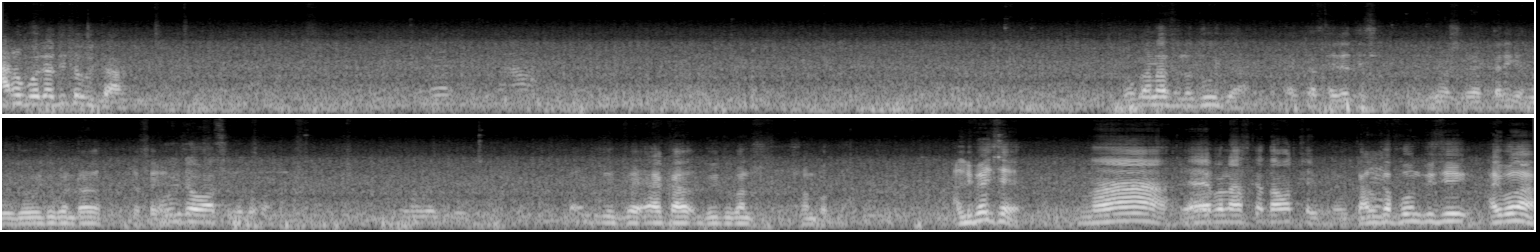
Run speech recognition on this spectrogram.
আরও বোঝা দিতে দোকান আছে দুইটা একটা সাইডে দিছি একটা তারিখে। ওই দোকানটা ওই যাওয়া ছিল দোকান। একা দুই দোকান সম্ভব না। আলি ভাইছে না এবার আজকে দাওয়াত খাইবে কালকে ফোন দিছি আইব না?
